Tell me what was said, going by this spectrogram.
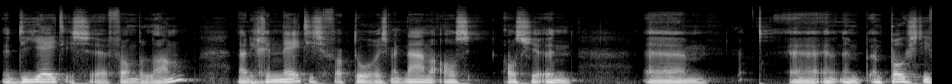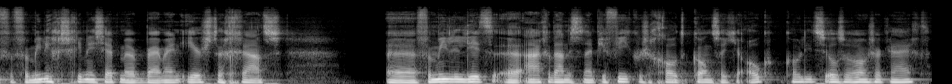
het dieet is uh, van belang. Nou, die genetische factoren is met name als, als je een, um, uh, een, een, positieve familiegeschiedenis hebt, waarbij mijn eerste graads uh, familielid uh, aangedaan is, dan heb je vier keer zo grote kans dat je ook colitis ulcerosa krijgt.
